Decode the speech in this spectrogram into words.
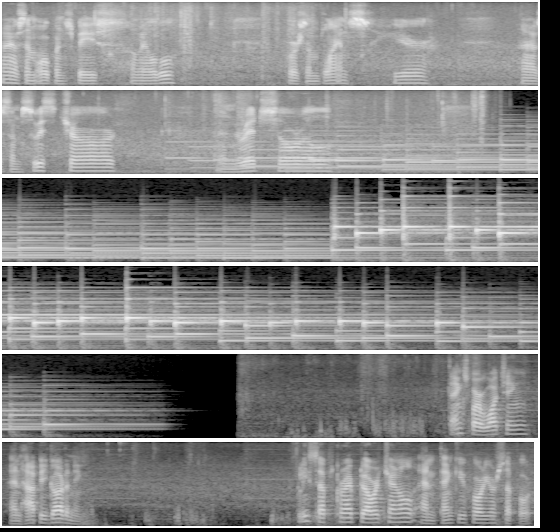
I have some open space available for some plants here I have some Swiss chard and red sorrel. Thanks for watching and happy gardening. Please subscribe to our channel and thank you for your support.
